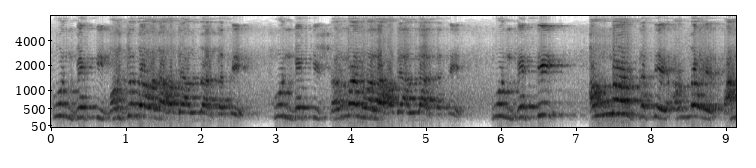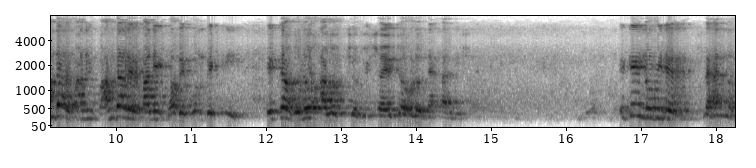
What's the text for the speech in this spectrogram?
কোন ব্যক্তি মর্যাদাওয়ালা হবে আল্লাহর কাছে? কোন ব্যক্তি সম্মানওয়ালা হবে আল্লাহর কাছে? কোন ব্যক্তি আল্লাহর কাছে, আল্লাহর বান্দার মালিক, বান্দারের মালিক হবে কোন ব্যক্তি? এটা হলো আলোচ্য বিষয়, এটা হলো দেখার বিষয়। এটাই নবীদের মেহান্ন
